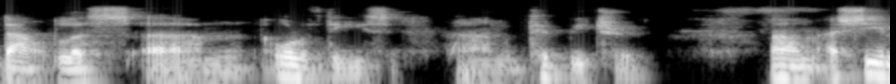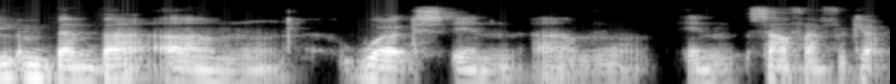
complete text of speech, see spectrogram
doubtless um, all of these um, could be true. Um, Achille Mbembe um, works in, in South Africa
